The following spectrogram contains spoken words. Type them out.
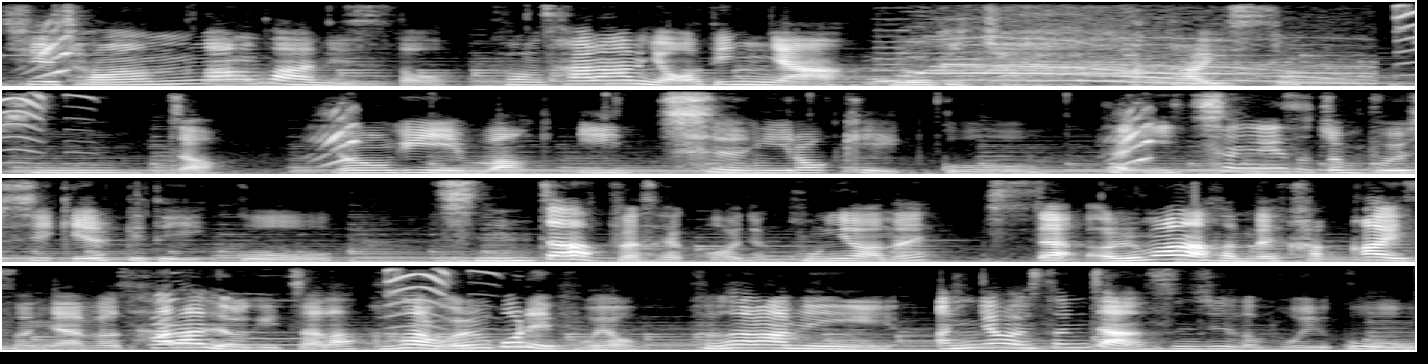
뒤에 전광판이 있어. 그럼 사람이 어딨냐? 여기 쫙 다 있어. 진짜 여기 막 2층 이렇게 있고 2층에서 좀 볼 수 있게 이렇게 돼 있고 진짜 앞에서 했거든요 공연을? 진짜 얼마나 근데 가까이 있었냐면 사람이 여기 있잖아? 그 사람 얼굴이 보여. 그 사람이 안경을 쓴지 안 쓴지도 보이고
